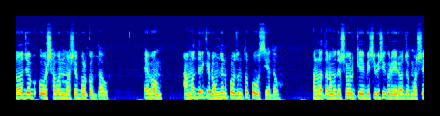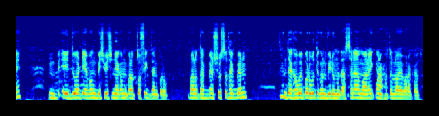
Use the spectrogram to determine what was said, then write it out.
রজব ও শ্রাবণ মাসে বরকত দাও এবং আমাদেরকে রমজান পর্যন্ত পৌঁছিয়ে দাও। আল্লাহ তালা আমাদের সকলকে বেশি বেশি করে এই রজব মাসে এই দোয়াটি এবং বেশি বেশি নিয়াকাম করার তৌফিক দান করুক। ভালো থাকবেন, সুস্থ থাকবেন। দেখা হবে পরবর্তী কোনো ভিডিওর মধ্যে আসসালামু আলাইকুম রহমতুল্লাহ বারাকাতু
